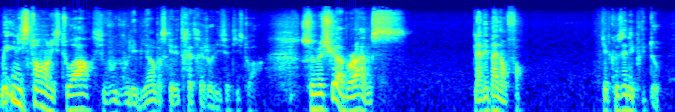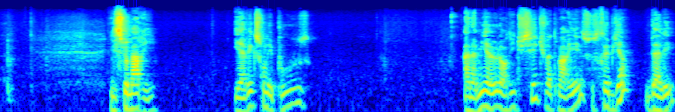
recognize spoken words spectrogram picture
Mais une histoire dans l'histoire, si vous le voulez bien, parce qu'elle est très très jolie cette histoire. Ce monsieur Abrams n'avait pas d'enfant, quelques années plus tôt. Il se marie, et avec son épouse, un ami à eux leur dit, tu sais, tu vas te marier, ce serait bien d'aller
